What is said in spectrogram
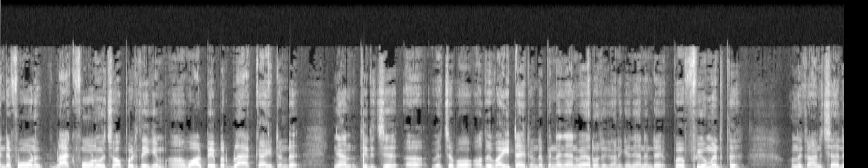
എന്റെ ഫോൺ ബ്ലാക്ക് ഫോൺ വെച്ചു. അപ്പോഴത്തേക്കും വാൾപേപ്പർ ബ്ലാക്ക് ആയിട്ടുണ്ട്. ഞാൻ തിരിച്ച് വെച്ചപ്പോൾ അത് വൈറ്റ് ആയിട്ടുണ്ട്. പിന്നെ ഞാൻ വേറൊരു കാണിക്കാം. ഞാൻ എന്റെ പെർഫ്യൂം എടുത്ത് ഒന്ന് കാണിച്ചാൽ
